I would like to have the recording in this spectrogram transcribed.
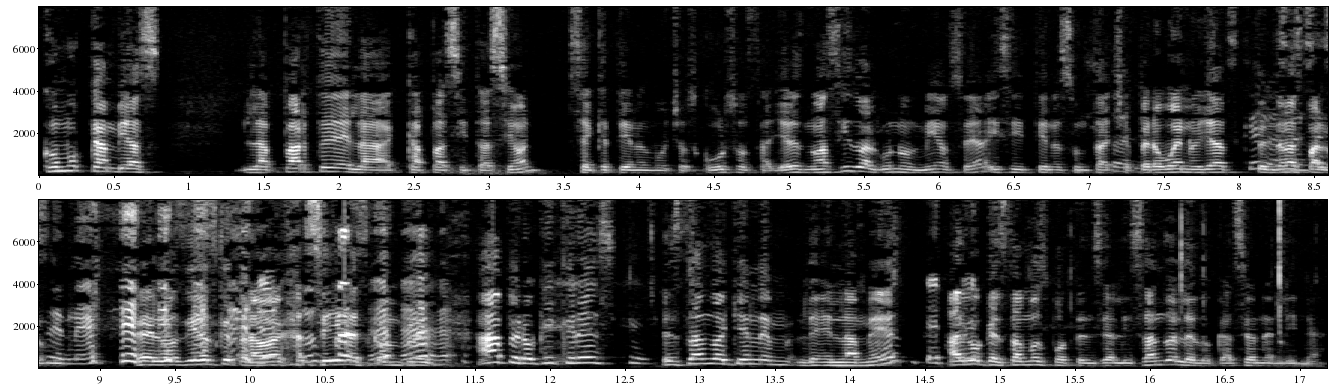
¿cómo cambias la parte de la capacitación, sé que tienes muchos cursos, talleres, no ha sido algunos míos, ¿eh? ahí sí tienes un tache, pero bueno, ya tendrás para en los días que trabajas, sí, es completo. Ah, pero ¿qué crees? Estando aquí en, la MED, algo que estamos potencializando es la educación en línea.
